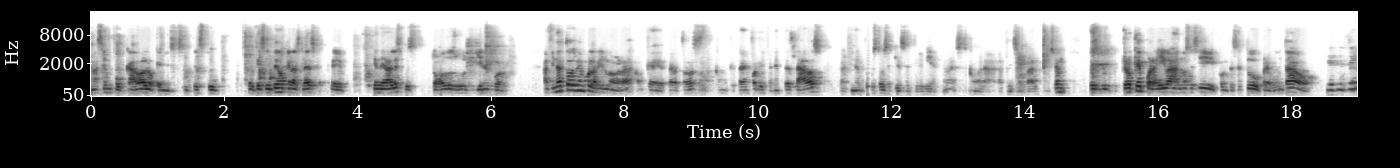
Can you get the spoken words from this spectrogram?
más enfocado a lo que necesites tú. Porque sí tengo que las clases eh, generales, pues todos vienen por, al final todos vienen por la misma, ¿verdad? Aunque, pero todos como que traen por diferentes lados, al final pues todos se quieren sentir bien, ¿no? Esa es como la, la principal función. Creo que por ahí va, no sé si contesté tu pregunta o sí, sí, sí.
